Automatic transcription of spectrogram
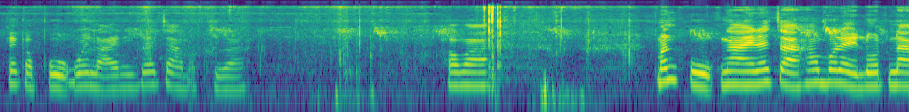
แค่กระปลูกไว้หลายนี่ได้จ้ะมะเขือ เพราะว่ามันปลูกง่ายนะจ้ะเข้าบ่ได้รดน้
